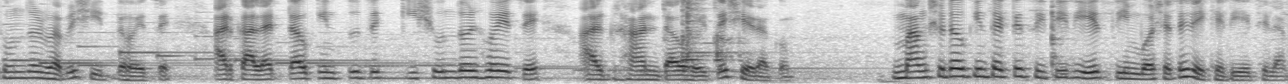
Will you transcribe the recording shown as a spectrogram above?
সুন্দরভাবে সিদ্ধ হয়েছে। আর কালারটাও কিন্তু যে কি সুন্দর হয়েছে আর ঘ্রাণটাও হয়েছে সেরকম। মাংসটাও কিন্তু একটা সিটি দিয়ে স্টিম বসাতে রেখে দিয়েছিলাম।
